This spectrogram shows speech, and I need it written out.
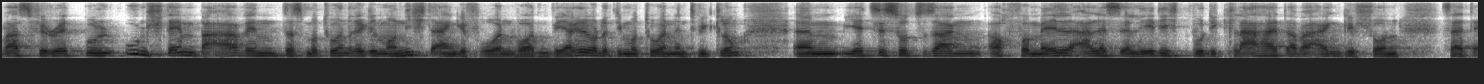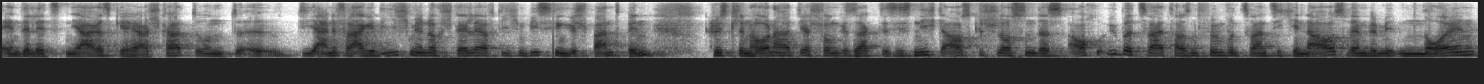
war es für Red Bull unstemmbar, wenn das Motorenreglement nicht eingefroren worden wäre oder die Motorenentwicklung. Ähm, jetzt ist sozusagen auch formell alles erledigt, wo die Klarheit aber eigentlich schon seit Ende letzten Jahres geherrscht hat. Und äh, die eine Frage, die ich mir noch stelle, auf die ich ein bisschen gespannt bin, Christian Horner hat ja schon gesagt, es ist nicht ausgeschlossen, dass auch über 2025 hinaus, wenn wir mit einem neuen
